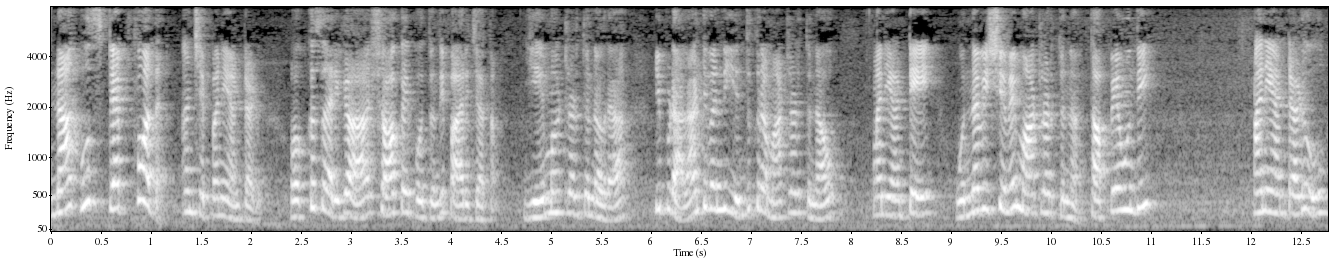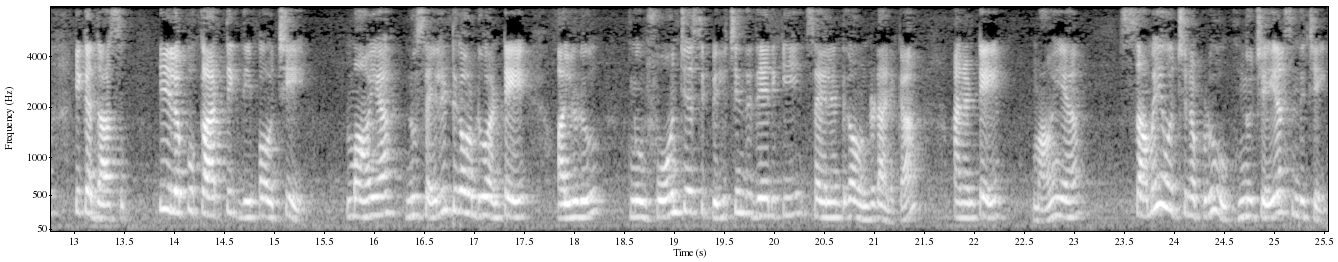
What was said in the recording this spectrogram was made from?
నాకు స్టెప్ ఫాదర్ అని చెప్పని అంటాడు. ఒక్కసారిగా షాక్ అయిపోతుంది పారిజాతం. ఏం మాట్లాడుతున్నావురా? ఇప్పుడు అలాంటివన్నీ ఎందుకురా మాట్లాడుతున్నావు? అని అంటే ఉన్న విషయమే మాట్లాడుతున్నా. తప్పే ఉంది అని అంటాడు ఇక దాసు. ఈలోపు కార్తీక్ దీప వచ్చి మావయ్య నువ్వు సైలెంట్గా ఉండు అంటే అల్లుడు నువ్వు ఫోన్ చేసి పిలిచింది దేనికి? సైలెంట్గా ఉండడానికా? అని అంటే మావయ్య సమయం వచ్చినప్పుడు నువ్వు చేయాల్సింది చెయ్యి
